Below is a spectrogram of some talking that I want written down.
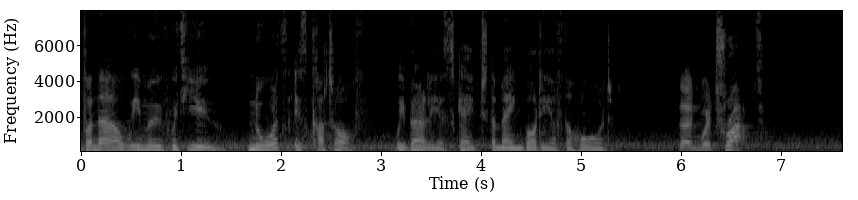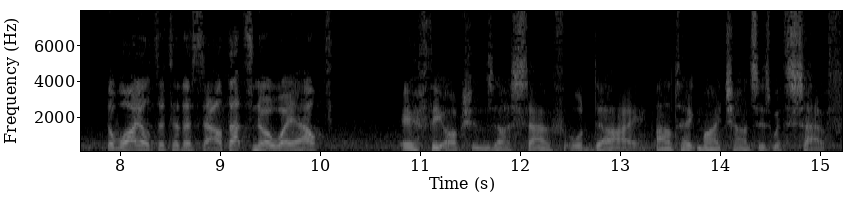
For now, we move with you. North is cut off. We barely escaped the main body of the Horde. Then we're trapped. The wilds are to the south, that's no way out. If the options are south or die, I'll take my chances with south.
